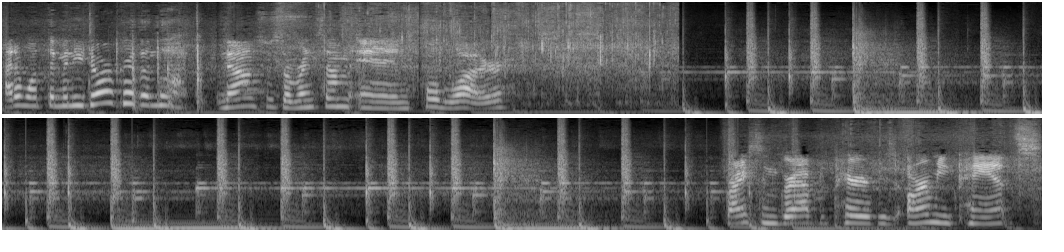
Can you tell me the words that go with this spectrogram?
I don't want them any darker than that. Now I'm supposed to rinse them in cold water. Bryson grabbed a pair of his army pants.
